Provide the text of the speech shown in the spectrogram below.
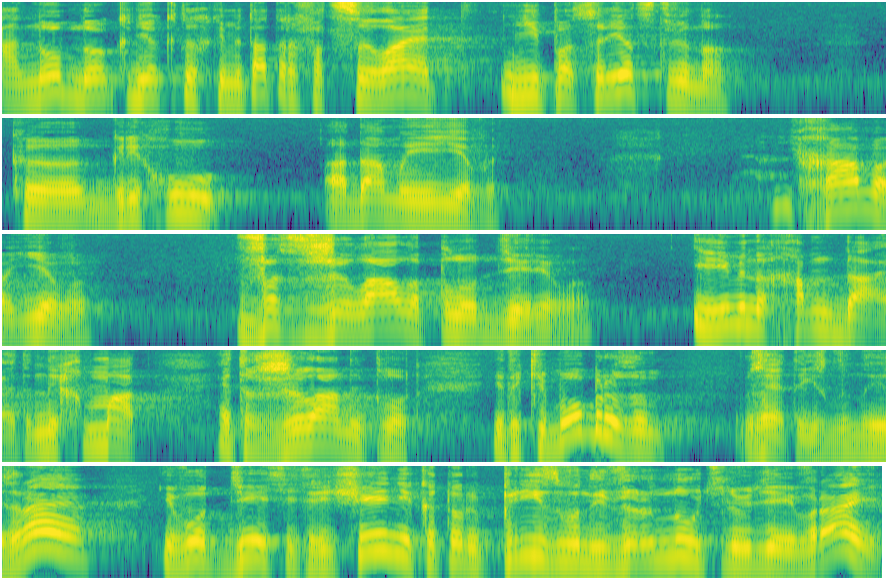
оно много некоторых комментаторов отсылает непосредственно к греху Адама и Евы. Хава, Ева, возжелала плод дерева. И именно хамда, это нихмат, это желанный плод. И таким образом, за это изгнаны из рая, и вот 10 речений, которые призваны вернуть людей в рай,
